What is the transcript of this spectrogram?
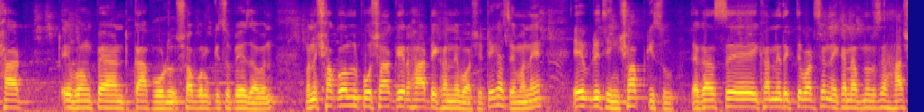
শার্ট এবং প্যান্ট, কাপড় সকল কিছু পেয়ে যাবেন। মানে সকল পোশাকের হাট এখানে বসে, ঠিক আছে? মানে এভরিথিং সব কিছু দেখা যাচ্ছে এখানে দেখতে পাচ্ছেন, এখানে আপনার হচ্ছে হাঁস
